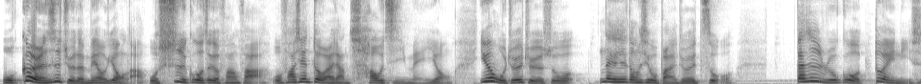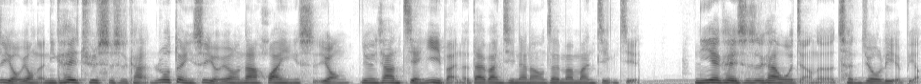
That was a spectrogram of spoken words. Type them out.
我个人是觉得没有用啦。我试过这个方法，我发现对我来讲超级没用，因为我就会觉得说那些东西我本来就会做。但是如果对你是有用的，你可以去试试看。如果对你是有用的，那欢迎使用，有点像简易版的代办清单，然后再慢慢进阶。你也可以试试看我讲的成就列表，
